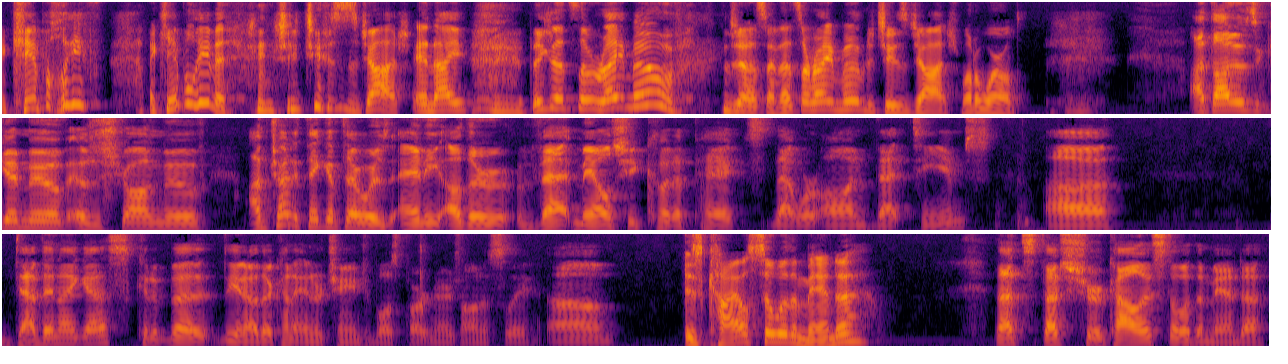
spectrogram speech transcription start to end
I can't believe, I can't believe it. she chooses Josh, and I think that's the right move, Joseph. That's the right move to choose Josh. What a world. I thought it was a good move. It was a strong move. I'm trying to think if there was any other vet male she could have picked that were on vet teams. Uh, Devin, I guess, could have been. You know, they're kind of interchangeable as partners, honestly. Um, Is Kyle still with Amanda? that's that's true. Kyle is still with Amanda.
